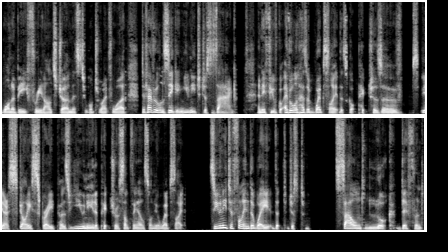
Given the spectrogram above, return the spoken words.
wannabe freelance journalists who want to write for Wired. If everyone's zigging, you need to just zag. And if you've got, everyone has a website that's got pictures of, you know, skyscrapers, you need a picture of something else on your website. So you need to find a way that just sound, look different.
